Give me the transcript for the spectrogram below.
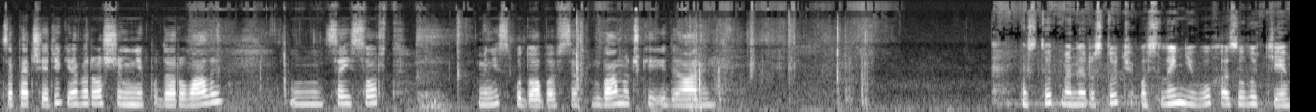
Це перший рік я вирощую, мені подарували цей сорт. Мені сподобався. Баночки ідеальні. Ось тут в мене ростуть ослинні вуха золоті.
